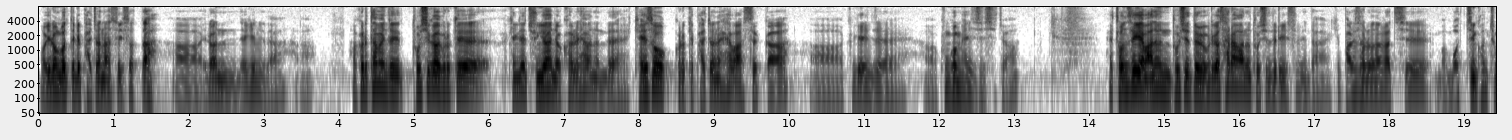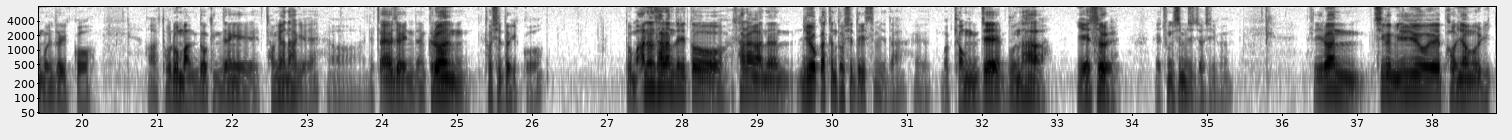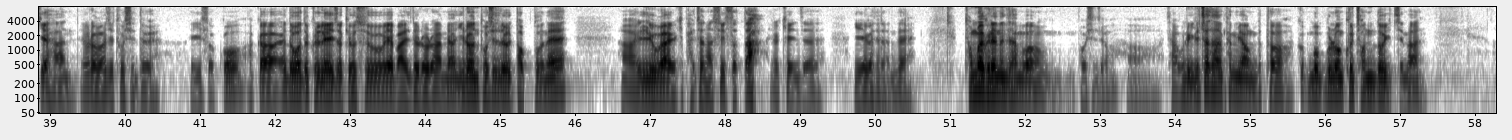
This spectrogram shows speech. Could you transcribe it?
뭐 이런 것들이 발전할 수 있었다 어, 이런 얘기입니다. 어, 그렇다면 이제 도시가 그렇게 굉장히 중요한 역할을 해왔는데 계속 그렇게 발전을 해왔을까? 어, 그게 이제 어, 궁금해지시죠. 전 세계 많은 도시들 우리가 사랑하는 도시들이 있습니다. 바르셀로나 같이 뭐 멋진 건축물도 있고 어, 도로망도 굉장히 정연하게 어, 짜여져 있는 그런 도시도 있고 또 많은 사람들이 또 사랑하는 뉴욕 같은 도시도 있습니다. 예, 뭐 경제, 문화, 예술 의 중심지죠 지금. 이런 지금 인류의 번영을 잇게 한 여러 가지 도시들이 있었고 아까 에드워드 글레이저 교수의 말대로라면 이런 도시들 덕분에 아, 인류가 이렇게 발전할 수 있었다 이렇게 이제 이해가 되는데 정말 그랬는지 한번 보시죠. 어, 자, 우리 1차 산업혁명부터 그, 뭐 물론 그 전도 있지만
